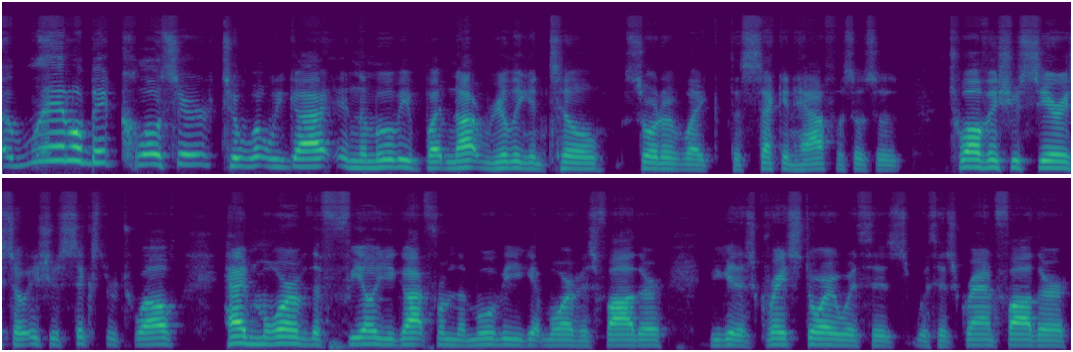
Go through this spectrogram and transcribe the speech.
a little bit closer to what we got in the movie, but not really until sort of like the second half. So, it's a 12 issue series, so issues six through 12 had more of the feel you got from the movie. You get more of his father. You get this great story with his with his grandfather,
